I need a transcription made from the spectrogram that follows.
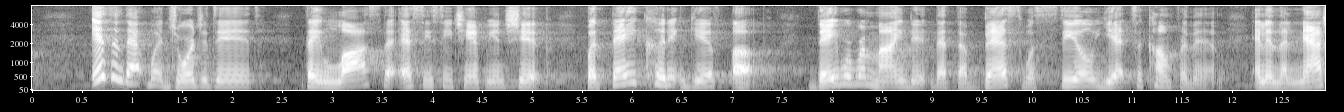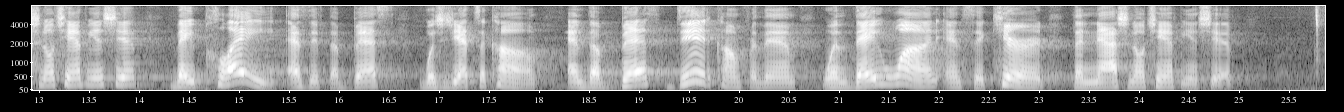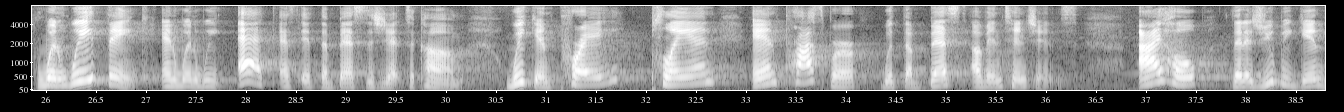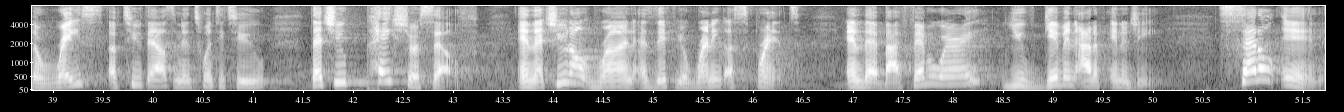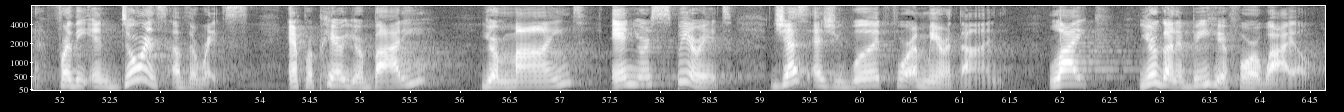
Isn't that what Georgia did? They lost the SEC championship, but they couldn't give up. They were reminded that the best was still yet to come for them. And in the national championship, they played as if the best was yet to come. And the best did come for them when they won and secured the national championship. When we think and when we act as if the best is yet to come, we can pray, plan, and prosper with the best of intentions. I hope that as you begin the race of 2022, that you pace yourself and that you don't run as if you're running a sprint, and that by February, you've given out of energy. Settle in for the endurance of the race and prepare your body, your mind, and your spirit just as you would for a marathon. Like you're going to be here for a while.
